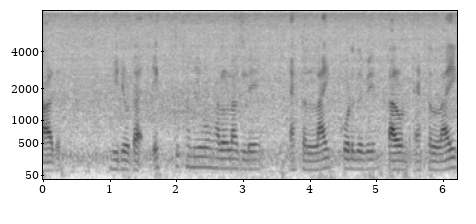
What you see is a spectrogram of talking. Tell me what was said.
আর ভিডিওটা একটুখানিও ভালো লাগলে একটা লাইক করে দেবে। কারণ একটা লাইক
